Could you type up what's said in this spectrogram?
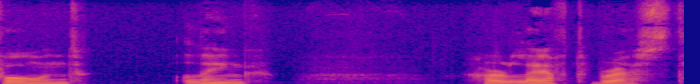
fondling her left breast.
